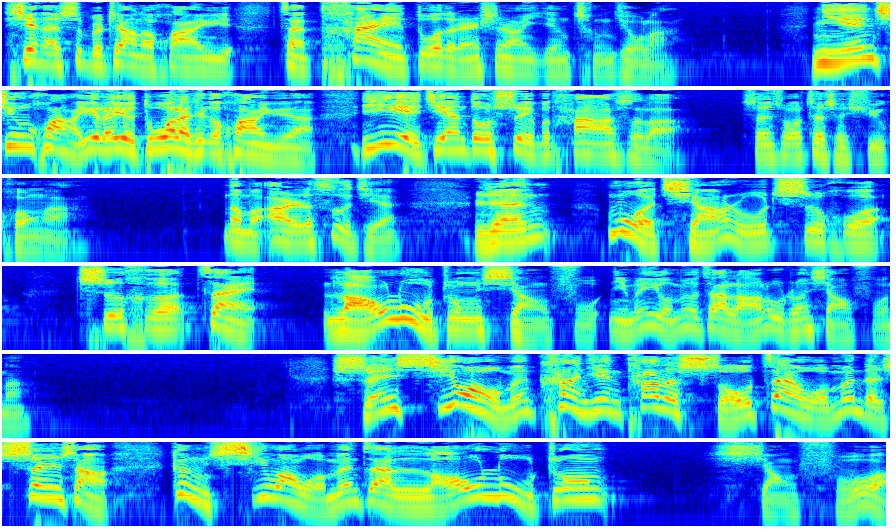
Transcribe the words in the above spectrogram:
现在是不是这样的话语在太多的人身上已经成就了？年轻化越来越多了，这个话语啊夜间都睡不踏实了。神说这是虚空啊。那么二十四节，人莫强如吃喝，吃喝在劳碌中享福。你们有没有在劳碌中享福呢？神希望我们看见他的手在我们的身上，更希望我们在劳碌中享福。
